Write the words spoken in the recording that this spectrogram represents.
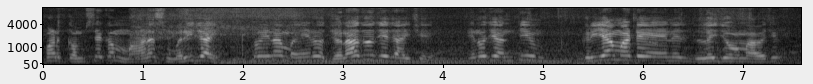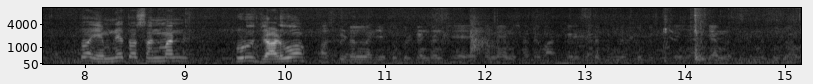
પણ કમસે કમ માણસ મરી જાય તો એના એનો જનાજો જે જાય છે એનો જે અંતિમ ક્રિયા માટે એને લઈ જવામાં આવે છે. તો એમને તો સન્માન થોડું જાળવો. હોસ્પિટલના જે સુપરિન્ટેન્ડન્ટ છે તમે એમની સાથે વાત કરી ત્યારે તમને શું કીધું કે અહીંયા કેમ નથી? તમને શું જવાબ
